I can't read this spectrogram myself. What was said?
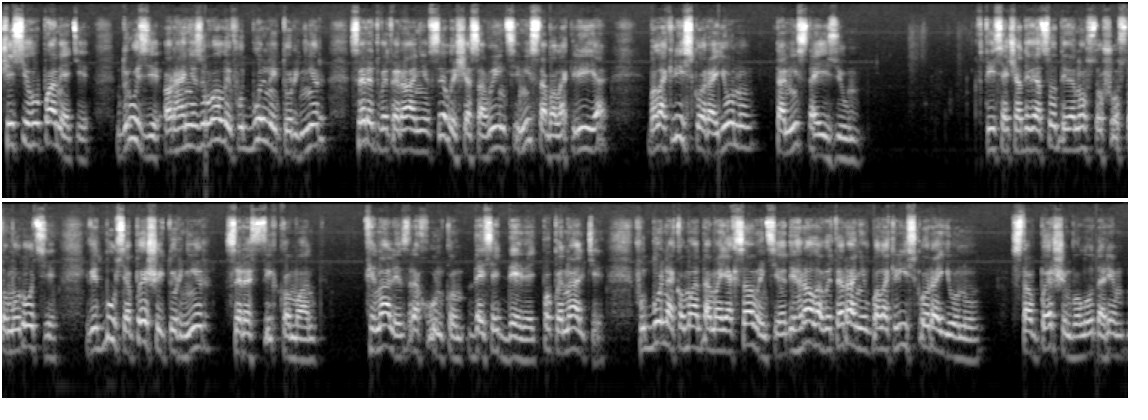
В честь його пам'яті друзі організували футбольний турнір серед ветеранів селища Савинці, міста Балаклія, Балаклійського району та міста Ізюм. В 1996 році відбувся перший турнір серед цих команд. В фіналі з рахунком 10-9 по пенальті футбольна команда Маяк Савинці обіграла ветеранів Балаклійського району, став першим володарем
